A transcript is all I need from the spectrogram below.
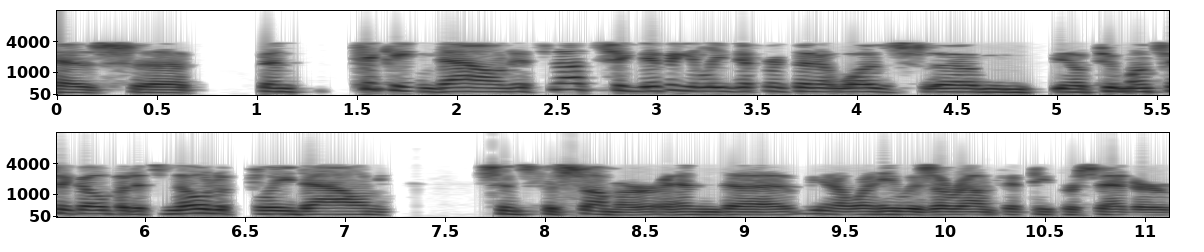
has uh, been ticking down. It's not significantly different than it was, um, you know, two months ago, but it's notably down since the summer. And you know, when he was around 50%, or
